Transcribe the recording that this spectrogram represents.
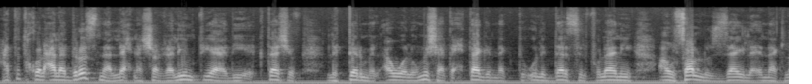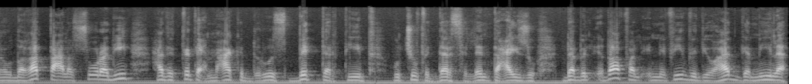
هتدخل على دروسنا اللي إحنا شغالين فيها دي. اكتشف للترم الأول ومش هتحتاج إنك تقول الدرس الفلاني اوصل له إزاي لأنك لو ضغطت على الصورة دي هتتفتح معاك الدروس بالترتيب وتشوف الدرس اللي انت عايزه. ده بالإضافة لإن في فيديوهات جميلة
